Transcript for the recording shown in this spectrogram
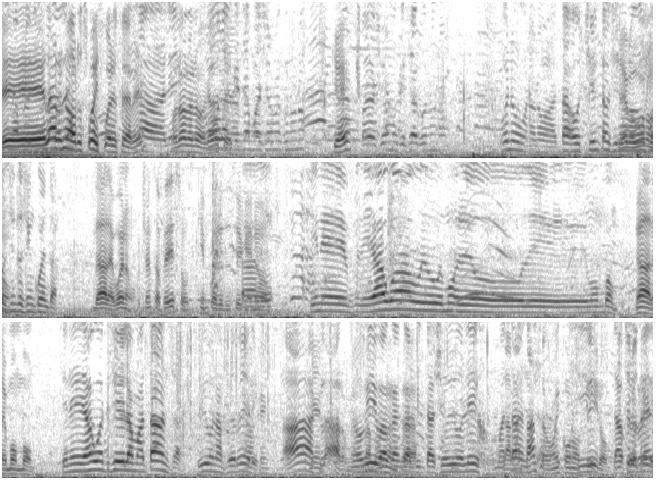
Eh, claro, no, después puede ser, ¿eh? Dale. Oh, no, no, gracias. que sea para ayudarme con uno. ¿Qué? Para ayudarme que sea con uno. Bueno, uno no, está 80 o si no, uno. por 150. Dale, bueno, 80 pesos. ¿Quién puede decir que Dale. no? ¿Tiene de agua o de- o de bombón? Ah, de bombón. Tiene de agua, de La Matanza, vivo en La Ferrere. Ah, Bien. claro. No la vivo acá en Matanza. Capital, yo vivo lejos, La Matanza. Matanza, muy conocido. Sí, la Yo te ¿eh?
